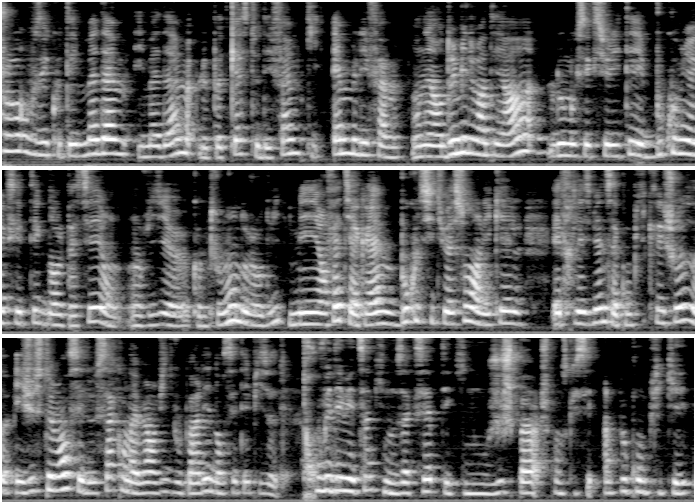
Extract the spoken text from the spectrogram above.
Bonjour, vous écoutez Madame et Madame, le podcast des femmes qui aiment les femmes. On est en 2021, l'homosexualité est beaucoup mieux acceptée que dans le passé, on, vit euh, comme tout le monde aujourd'hui, mais en fait il y a quand même beaucoup de situations dans lesquelles être lesbienne ça complique les choses, et justement c'est de ça qu'on avait envie de vous parler dans cet épisode. Trouver des médecins qui nous acceptent et qui nous jugent pas, je pense que c'est un peu compliqué.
